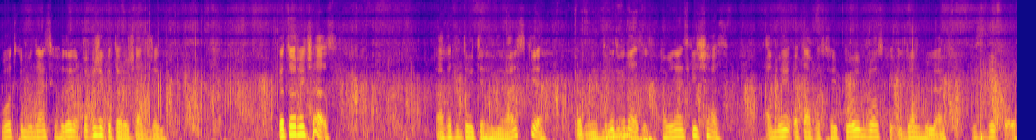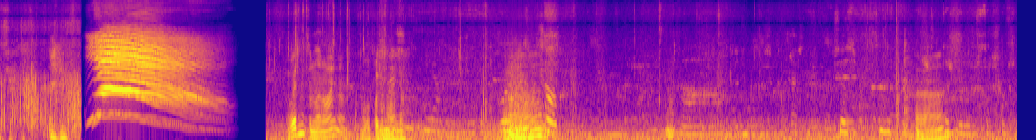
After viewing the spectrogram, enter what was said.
вот комендантська година. Покажи, який час, Жень. Который час? А коли у тебя генеральські? 3.12, комендантський час. А ми отак от хайпуємо жорстко, йдемо гуляти. Пизды, короче. Видно там нормально? О, погнали. Чок. Щось. А. Теж буде страшно все.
